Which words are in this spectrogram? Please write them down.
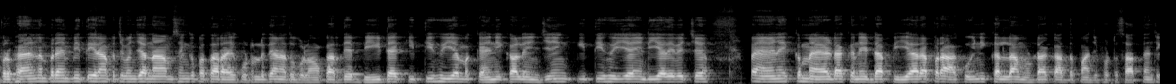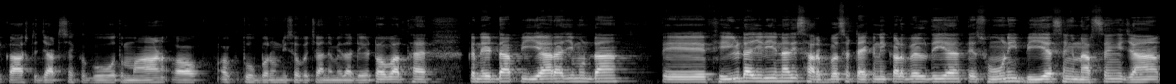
ਪ੍ਰੋਫਾਈਲ ਨੰਬਰ MB 1355 ਨਾਮ ਸਿੰਘ ਪਤਾ, ਰਾਏਕੋਟ, ਲੁਧਿਆਣਾ ਤੋਂ ਬਿਲੋਂਗ ਕਰਦੇ ਆ। ਬੀਟੈਕ ਕੀਤੀ ਹੋਈ ਹੈ ਮਕੈਨੀਕਲ ਇੰਜੀਨੀਅਰਿੰਗ ਕੀਤੀ ਹੋਈ ਹੈ ਇੰਡੀਆ ਦੇ ਵਿੱਚ। ਭੈਣ ਇੱਕ ਮੈਡ ਆ, ਕੈਨੇਡਾ ਪੀਆਰ ਆ, ਭਰਾ ਕੋਈ ਨਹੀਂ ਕੱਲਾ ਮੁੰਡਾ, ਕੱਦ 5 ਫੁੱਟ 7 ਇੰਚ, ਕਾਸਟ ਜੱਟ ਸਿੱਖ, ਗੋਤ ਮਾਨ, ਅ- ਅਕਤੂਬਰ 1995 ਦਾ ਡੇਟ ਆਫ ਬਰਥ ਹੈ। ਕੈਨੇਡਾ ਪੀਆਰ ਆ ਜੀ ਮੁੰਡਾ, ਤੇ ਫੀਲਡ ਹੈ ਜਿਹੜੀ ਇਹਨਾਂ ਦੀ ਸਰਵਿਸ ਟੈਕਨੀਕਲ ਵਿਲ ਦੀ ਹੈ ਤੇ ਸੋਹਣੀ ਬੀਐਸਸੀ ਨਰਸਿੰਗ ਜਾਂ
